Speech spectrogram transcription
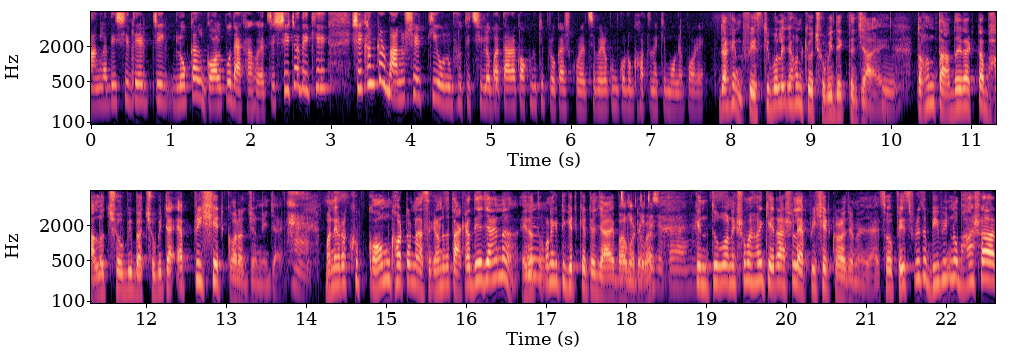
বাংলাদেশিদের যে লোকাল গল্প দেখা হয়েছে সেটা দেখে সেখানকার মানুষের কি অনুভূতি ছিল বা তারা কখনো কি প্রকাশ করেছে এরকম কোনো ঘটনা কি মনে পড়ে দেখেন ফেস্টিভ্যালে যখন কেউ ছবি দেখতে যায় তখন তাদের একটা ভালো ছবি বা ছবিটা অ্যাপ্রিসিয়েট করার জন্য যায় হ্যাঁ। মানে ওরা খুব কম ঘটনা আছে কারণ তো টাকা দিয়ে যায় না এরা তো অনেক টিকিট কেটে যায় বা Ticket whatever। কেটে যেতে হয়, হ্যাঁ। কিন্তু অনেক সময় হয় কি এরা আসলে অ্যাপ্রিসিয়েট করার জন্য যায় সো ফেস্টিভ্যালে তো বিভিন্ন ভাষার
